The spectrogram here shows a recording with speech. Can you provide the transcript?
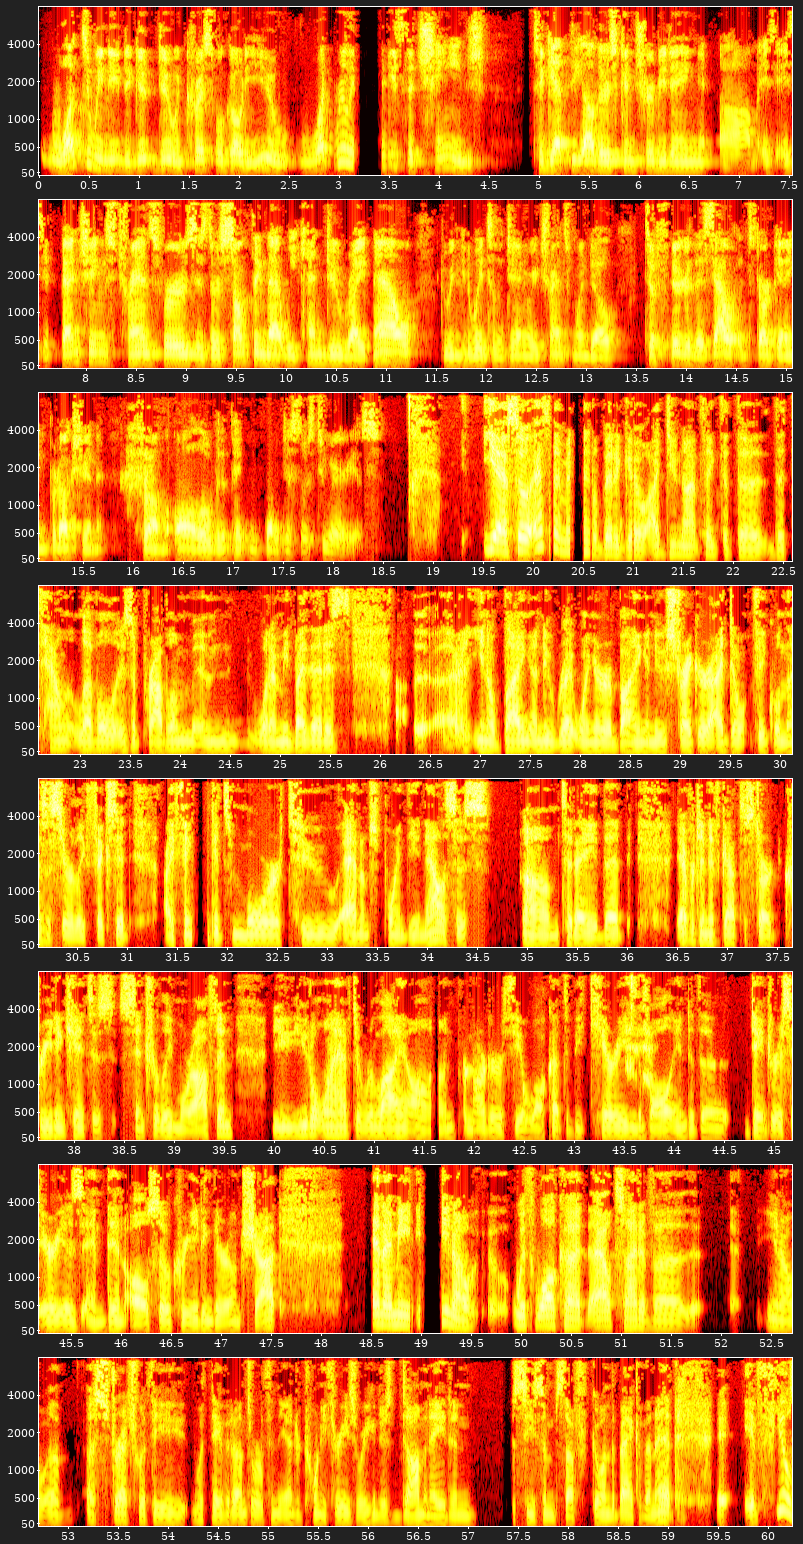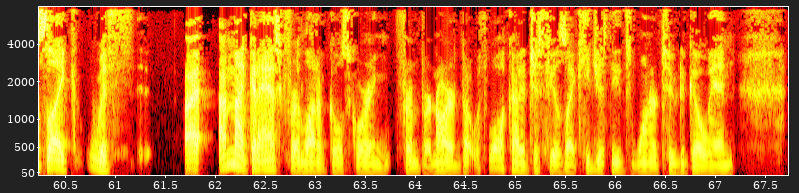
What do we need to do? And Chris, we'll go to you. What really needs to change to get the others contributing? Um, is, is it benchings, transfers? Is there something that we can do right now? Do we need to wait till the January transfer window to figure this out and start getting production from all over the pitch instead of just those two areas? Yeah, so as I mentioned a bit ago, I do not think that the the talent level is a problem, and what I mean by that is, uh, you know, buying a new right winger or buying a new striker, I don't think will necessarily fix it. I think it's more to Adam's point, the analysis um, today that Everton have got to start creating chances centrally more often. You, you don't want to have to rely on Bernard or Theo Walcott to be carrying the ball into the dangerous areas and then also creating their own shot. And I mean, you know, with Walcott outside of a, you know, a, a stretch with the, with David Unsworth in the under 23s where he can just dominate and see some stuff go in the back of the net. It, it feels like with I, I'm not going to ask for a lot of goal scoring from Bernard, but with Walcott, it just feels like he just needs one or two to go in,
